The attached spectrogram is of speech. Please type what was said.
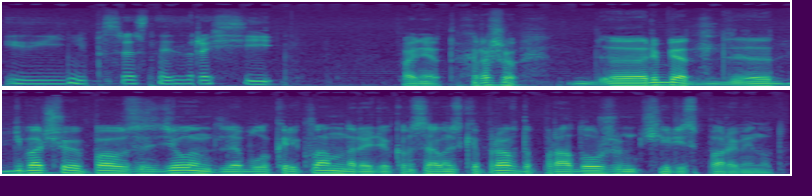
и непосредственно из России. Понятно, хорошо. Э, ребят, небольшую паузу сделаем для блока рекламы на радио «Комсомольская правда». Продолжим через пару минут.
